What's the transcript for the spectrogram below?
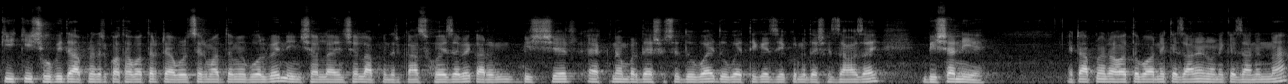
কি কি সুবিধা আপনাদের কথাবার্তা ট্রাভেলসের মাধ্যমে বলবেন, ইনশাল্লাহ ইনশাল্লাহ আপনাদের কাজ হয়ে যাবে। কারণ বিশ্বের এক নম্বর দেশ হচ্ছে দুবাই। দুবাই থেকে যে কোনো দেশে যাওয়া যায় ভিসা নিয়ে। এটা আপনারা হয়তো বা অনেকে জানেন অনেকে জানেন না।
